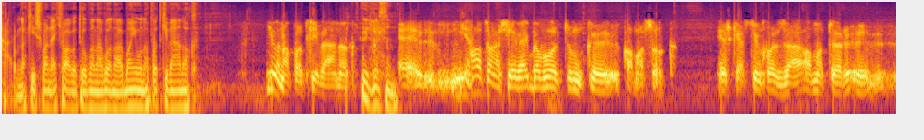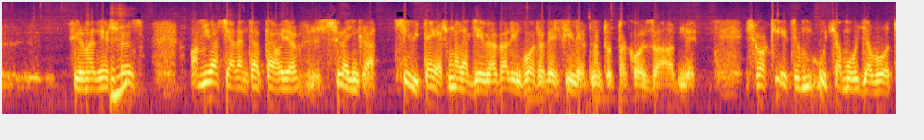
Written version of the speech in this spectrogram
háromnak is van egy hallgató van a vonalban. Jó napot kívánok! Jó napot kívánok! Üdvözlöm! Mi 60-as években voltunk kamaszok, és kezdtünk hozzá amatőr filmezéshez, uh-huh. ami azt jelentette, hogy a szüleink a szívi teljes melegével velünk volt, hogy egy filért nem tudtak hozzáadni. És akkor két útja módja volt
